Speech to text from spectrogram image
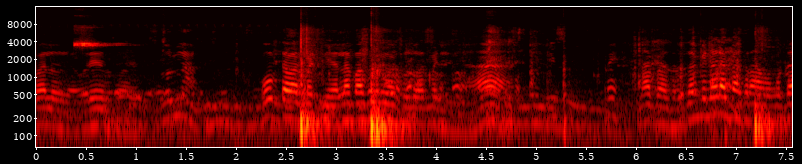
வேலை ஒரே. கூப்பிட்டா வர மாட்டீங்க. எல்லா பசங்களும் சொல்ல வர மாட்டீங்க. என்ன பேசுற? தம்பி என்னடா பேசுறான் உங்ககிட்ட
